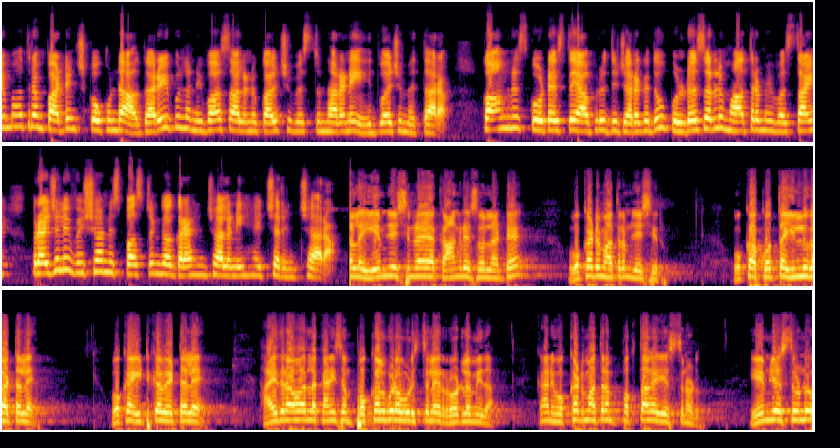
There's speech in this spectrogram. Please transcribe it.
ఏమాత్రం పట్టించుకోకుండా గరీబుల నివాసాలను కలిచివేస్తున్నారని ధ్వజమెత్తారు. కాంగ్రెస్ కోటేస్తే అభివృద్ధి జరగదు బుల్డోజర్లు మాత్రమే వస్తాయి ప్రజలు ఈ విషయాన్ని స్పష్టంగా గ్రహించాలని హెచ్చరించారు. ఏం చేసిండ్రయ్యా కాంగ్రెస్ వాళ్ళంటే ఒకటి మాత్రం చేసిర్రు. ఒక కొత్త ఇల్లు కట్టలే ఒక ఇటుక పెట్టలే హైదరాబాద్లో కనీసం పొక్కలు కూడా ఉడుస్తలేరు రోడ్ల మీద. కానీ ఒక్కటి మాత్రం పొక్తాగా చేస్తున్నాడు. ఏం చేస్తుండు?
